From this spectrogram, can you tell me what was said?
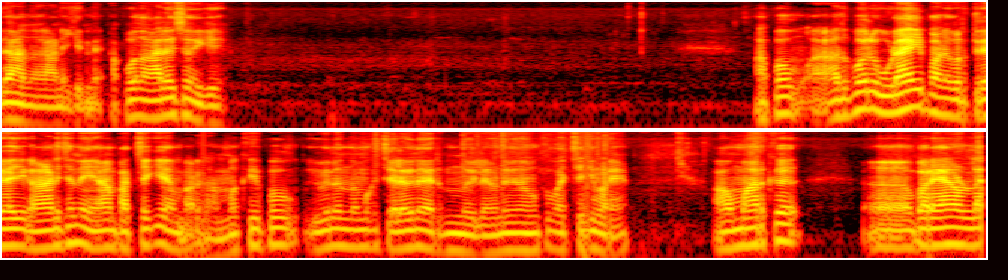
ഇതാണ് കാണിക്കുന്നത് അപ്പോൾ ഒന്ന് ആലോചിച്ച് നോക്കിയേ. അപ്പോൾ അതുപോലെ ഉടായിപ്പാണ് പൃഥ്വിരാജ് കാണിച്ചെന്ന് ഞാൻ പച്ചയ്ക്ക് ഞാൻ പറഞ്ഞു. നമുക്കിപ്പോൾ ഇവനൊന്നും നമുക്ക് ചിലവിന് തരുന്നില്ല അതുകൊണ്ട് നമുക്ക് പച്ചയ്ക്ക് പറയാം. അവന്മാർക്ക് പറയാനുള്ള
